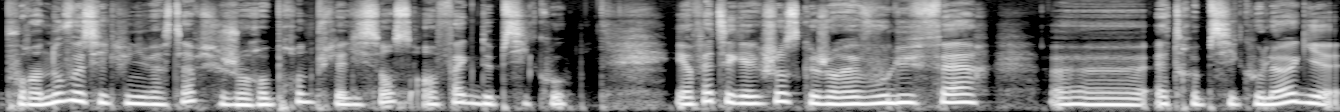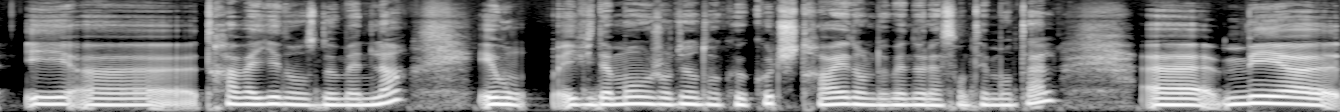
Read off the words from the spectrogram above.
pour un nouveau cycle universitaire puisque je reprends depuis la licence en fac de psycho. Et en fait, c'est quelque chose que j'aurais voulu faire, être psychologue et travailler dans ce domaine-là. Et bon, évidemment, aujourd'hui en tant que coach, je travaille dans le domaine de la santé mentale, mais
